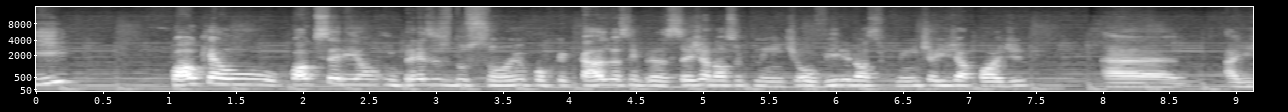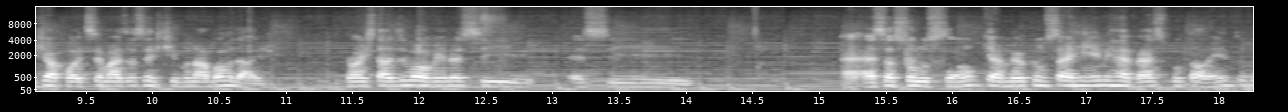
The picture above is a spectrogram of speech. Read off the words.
e qual que é o qual que seriam empresas do sonho, porque caso essa empresa seja nosso cliente ou vire nosso cliente, a gente já pode é, a gente já pode ser mais assertivo na abordagem. Então a gente está desenvolvendo esse esse é, essa solução que é meio que um CRM reverso por talento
